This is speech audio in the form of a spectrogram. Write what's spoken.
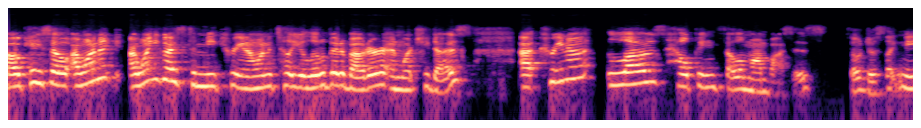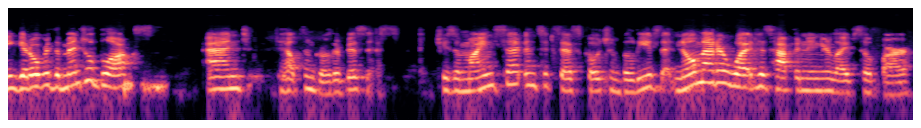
Okay, so I want to I want you guys to meet Carina. I want to tell you a little bit about her and what she does. Uh, Carina loves helping fellow mom bosses, so just like me, get over the mental blocks and to help them grow their business. She's a mindset and success coach and believes that no matter what has happened in your life so far,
